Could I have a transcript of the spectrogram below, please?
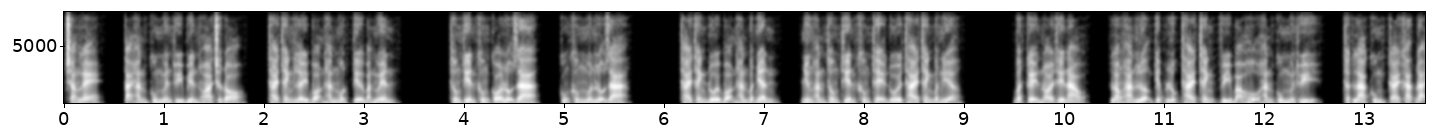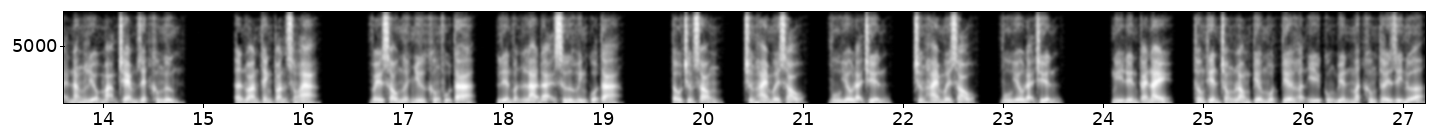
Chẳng lẽ, tại hắn cùng nguyên thủy biến hóa trước đó, thái thanh lấy bọn hắn một tia bản nguyên? Thông thiên không có lộ ra, cũng không muốn lộ ra thái thanh đối bọn hắn bất nhân, nhưng hắn thông thiên không thể đối thái thanh bất nghĩa. Bất kể nói thế nào, long hán lượng kiếp lúc thái thanh vì bảo hộ hắn cùng nguyên thủy, thật là cùng cái khác đại năng liệu mạng chém giết không ngừng. Ân đoán thanh toán xong a. Về sau ngươi như không phụ ta, liền vẫn là đại sư huynh của ta. Tấu chương xong, chương hai mươi sáu, vu yêu đại chiến, chương hai mươi sáu, vu yêu đại chiến. Nghĩ đến cái này, thông thiên trong lòng kia một tia hận ý cũng biến mất không thấy gì nữa.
